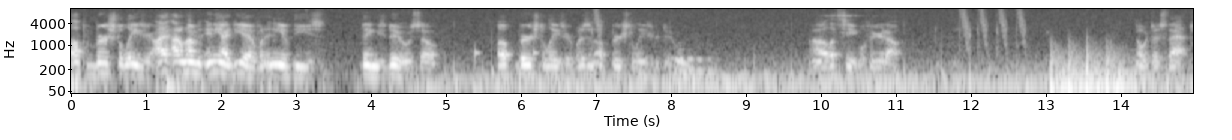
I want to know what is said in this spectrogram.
upburst laser. I I don't have any idea what any of these things do, so upburst laser. What does an upburst laser do? Uh, let's see. We'll figure it out. Oh, it does that.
